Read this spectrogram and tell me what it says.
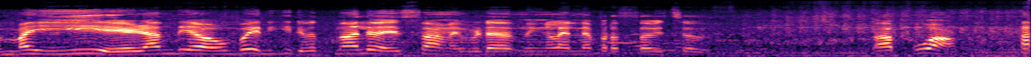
അമ്മ ഈ ഏഴാം തീയതി ആവുമ്പോൾ എനിക്ക് ഇരുപത്തിനാല് വയസ്സാണ് ഇവിടെ നിങ്ങൾ എന്നെ പ്രസവിച്ചത്.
